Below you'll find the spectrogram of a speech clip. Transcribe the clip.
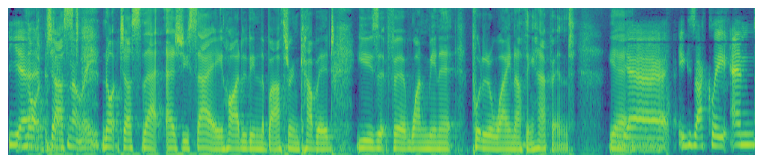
Yeah, not just definitely. not just that, as you say, hide it in the bathroom cupboard, use it for one minute, put it away, nothing happened. Yeah. Yeah, exactly. And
